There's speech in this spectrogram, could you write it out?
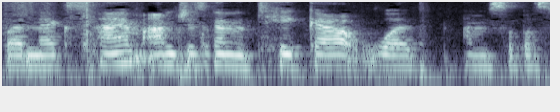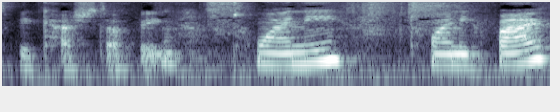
But next time I'm just gonna take out what I'm supposed to be cash stuffing. 20 25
